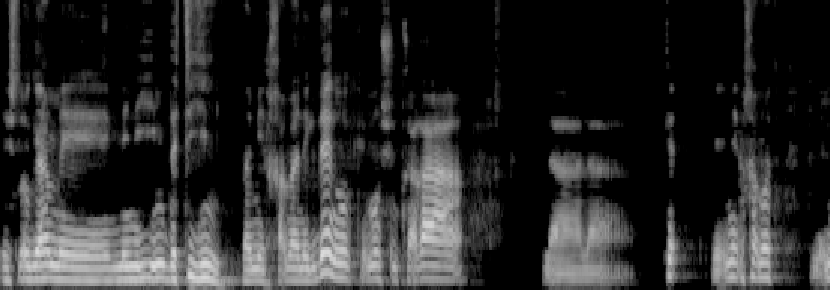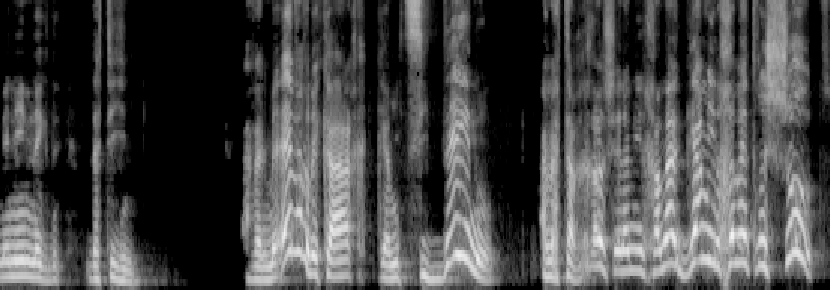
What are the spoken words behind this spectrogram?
יש לו גם אה, מניעים דתיים במלחמה נגדנו, כמו שהוא קרא ל... ל... כן, מלחמות, מניעים נגד דתיים. אבל מעבר לכך, גם צידנו המטרה של המלחמה גם מלחמת רשות.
